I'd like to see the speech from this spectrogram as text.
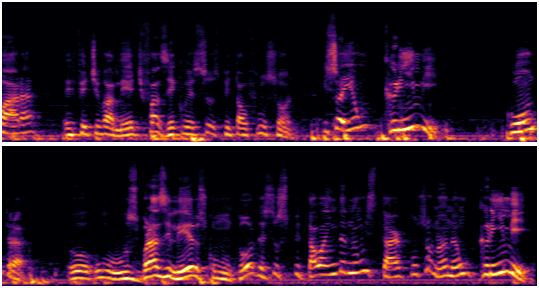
para efetivamente fazer com que esse hospital funcione. Isso aí é um crime contra o- o- os brasileiros como um todo, esse hospital ainda não estar funcionando. É um crime.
